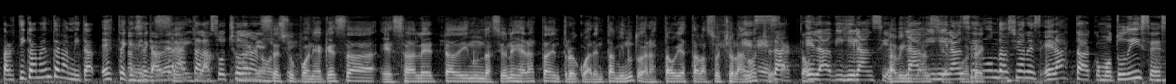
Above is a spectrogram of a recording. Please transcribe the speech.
prácticamente la mitad este que se encuentra hasta las 8 de la noche. Se suponía que esa, esa alerta de inundaciones era hasta dentro de 40 minutos, era hasta hoy hasta las 8 de la noche. Exacto. En la vigilancia. La vigilancia, de inundaciones era hasta, como tú dices,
